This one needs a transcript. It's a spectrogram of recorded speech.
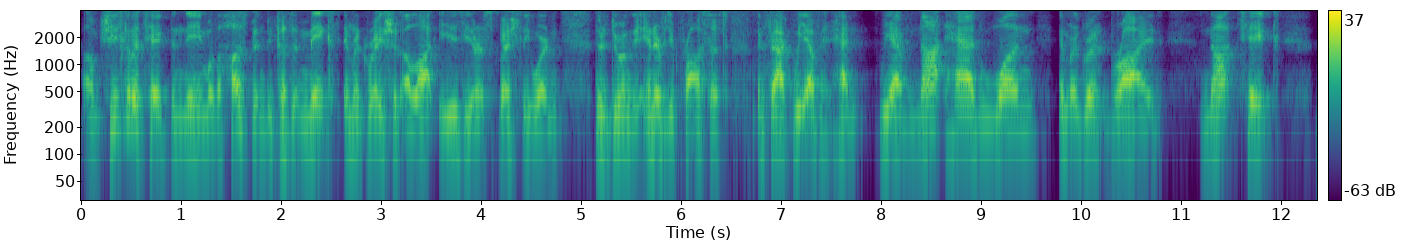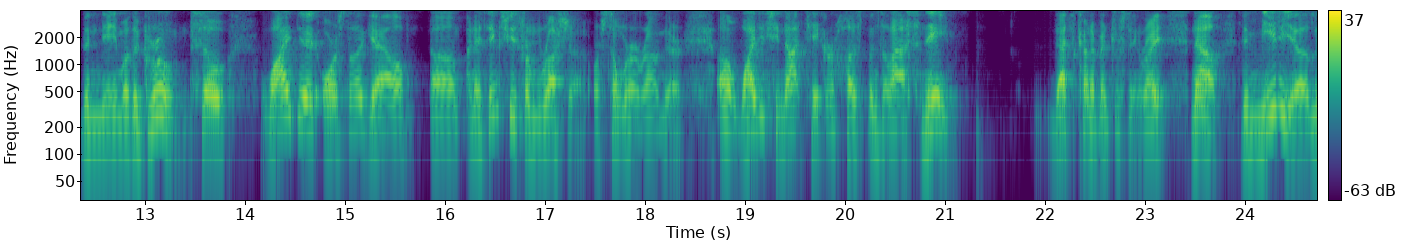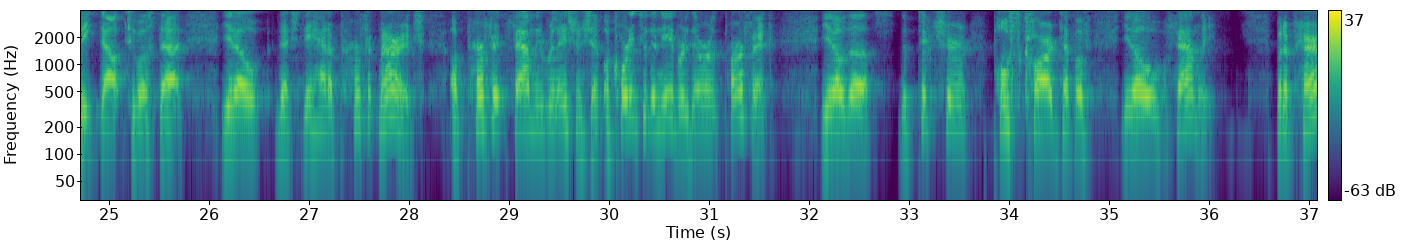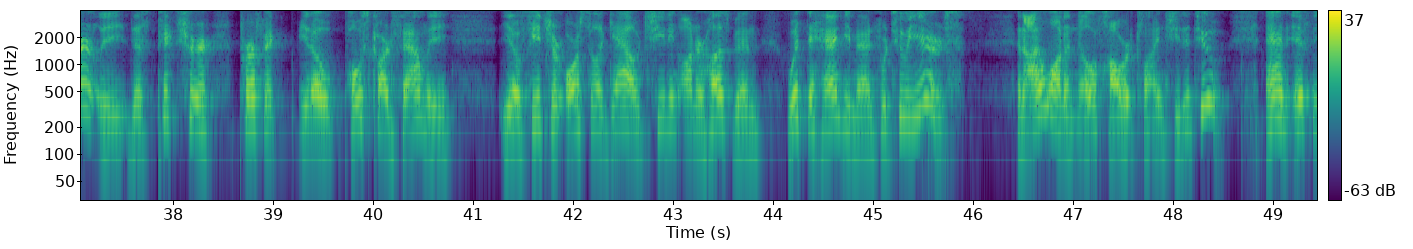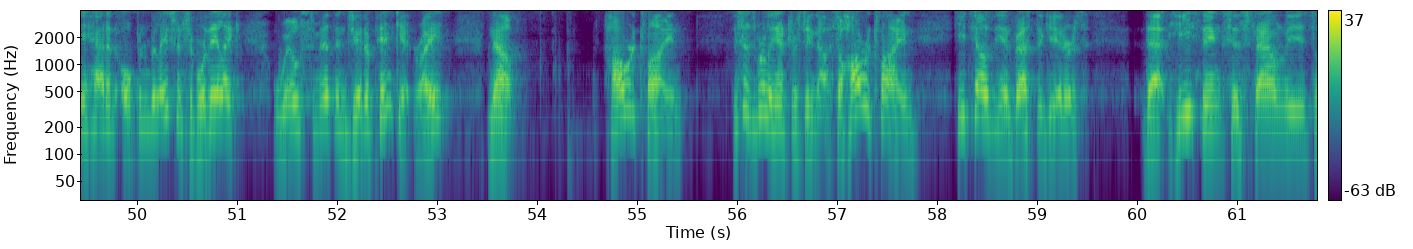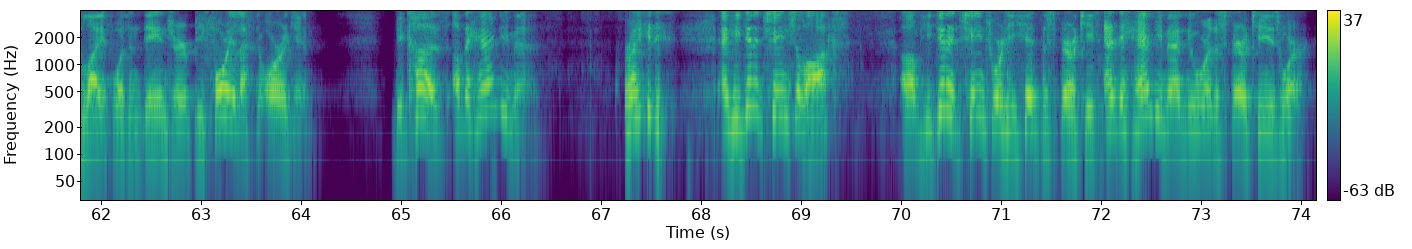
um, she's going to take the name of the husband because it makes immigration a lot easier, especially when they're doing the interview process. In fact, we have had we have not had one immigrant bride not take the name of the groom. So why did Ursula Gaal, um, and I think she's from Russia or somewhere around there, uh, why did she not take her husband's last name? That's kind of interesting, right? Now, the media leaked out to us that, you know, that they had a perfect marriage, a perfect family relationship. According to the neighbor, they were perfect. You know, the, the picture postcard type of, you know, family. But apparently this picture perfect, you know, postcard family, you know, featured Ursula Gaal cheating on her husband with the handyman for two years. And I want to know if Howard Klein cheated too. And if they had an open relationship. Were they like Will Smith and Jada Pinkett, right? Now, Howard Klein, this is really interesting now. So Howard Klein, he tells the investigators that he thinks his family's life was in danger before he left Oregon because of the handyman, right? And he didn't change the locks. Um, he didn't change where he hid the spare keys, and the handyman knew where the spare keys were.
